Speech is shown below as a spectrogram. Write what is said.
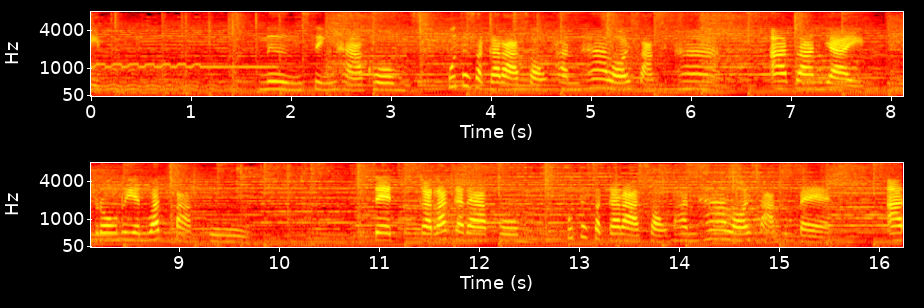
ดิต 1 สิงหาคม พุทธศักราช 2535 อาจารย์ใหญ่ โรงเรียนวัดปากคู7 กรกฎาคม พุทธศักราช 2538 อา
